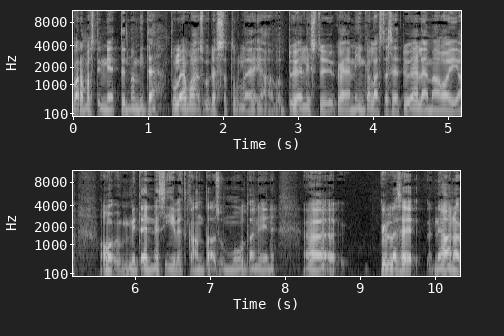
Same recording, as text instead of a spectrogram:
varmasti miettii, no mitä tulevaisuudessa tulee ja työllistyykö ja minkälaista se työelämä on ja miten ne siivet kantaa sun muuta, niin kyllä se, ne aina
